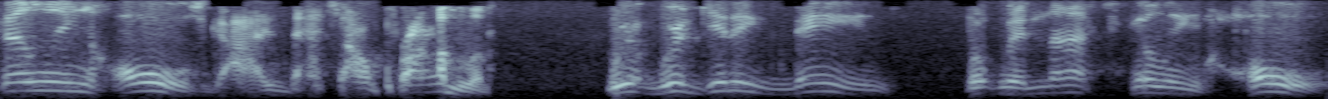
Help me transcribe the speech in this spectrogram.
filling holes, guys. That's our problem. We're, we're getting names, but we're not filling holes.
